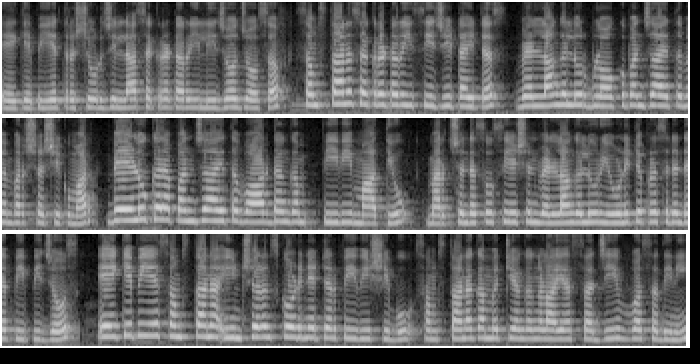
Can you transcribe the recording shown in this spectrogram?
A K P A Thrissur ജില്ലാ സെക്രട്ടറി ലിജോ ജോസഫ് സംസ്ഥാന secretary C G Titus Vellangallur block panchayat member Sasikumar Velookkara panchayat വാർഡംഗം P V Mathew merchant association Vellangallur unit president P P Jose A K P A സംസ്ഥാന insurance coordinator P V Shibu സംസ്ഥാന കമ്മിറ്റി അംഗങ്ങളായ സജീവ് വസദിനി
